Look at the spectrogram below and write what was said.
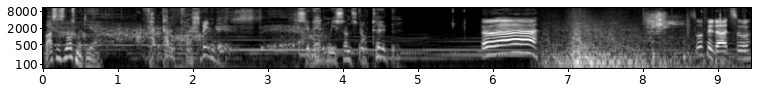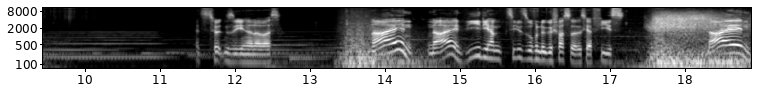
Was ist los mit dir? Verdammt, verschwinde! Sie werden mich sonst noch töten. Ah! So viel dazu. Jetzt töten sie ihn, oder was? Nein! Nein! Wie? Die haben zielsuchende Geschosse. Das ist ja fies. Nein!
